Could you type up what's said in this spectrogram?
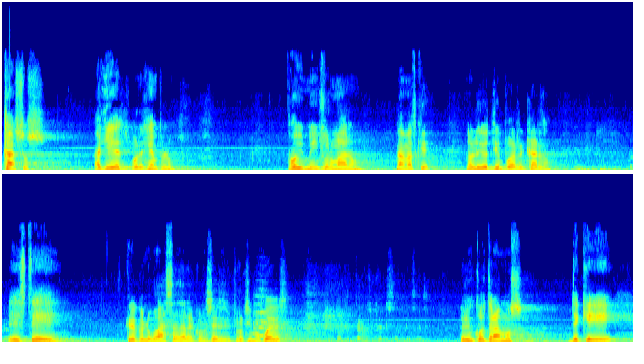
casos, ayer, por ejemplo, hoy me informaron, nada más que no le dio tiempo a Ricardo. Este, creo que lo vas a dar a conocer el próximo jueves. Pero encontramos de que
